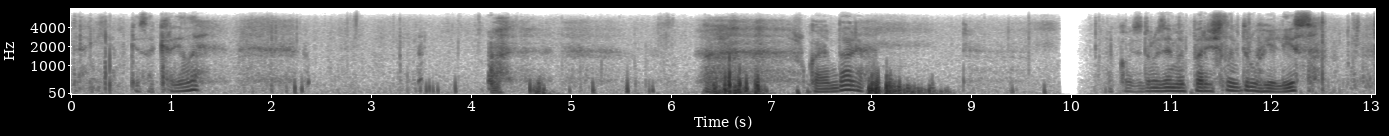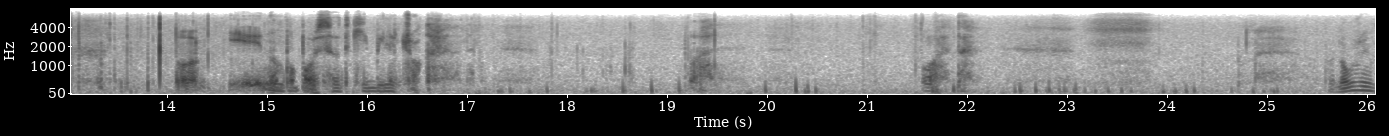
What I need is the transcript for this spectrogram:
Так, ямки закрили. Шукаємо далі. Якось, друзі, ми перейшли в другий ліс. О, і нам попався такий білячок. О, О так. Продовжуємо.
